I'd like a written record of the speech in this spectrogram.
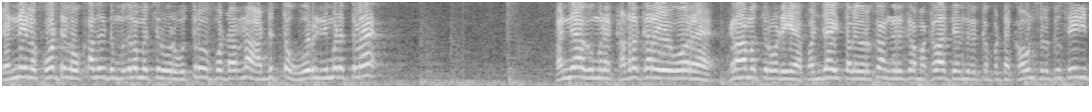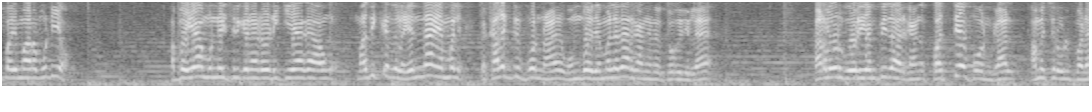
சென்னையில் கோட்டையில் உட்காந்துக்கிட்டு முதலமைச்சர் ஒரு உத்தரவு போட்டாருன்னா அடுத்த ஒரு நிமிடத்தில் கன்னியாகுமரி கடற்கரை ஓர கிராமத்தினுடைய பஞ்சாயத்து தலைவருக்கும் அங்கே இருக்கிற மக்களால் தேர்ந்தெடுக்கப்பட்ட கவுன்சிலுக்கும் செய்தி பரிமாற முடியும். அப்போ ஏன் முன்னெச்சரிக்கை நடவடிக்கையாக அவங்க மதிக்கிறதுல என்ன எம்எல்ஏ இப்போ கலெக்டர் ஃபோன் ஒன்பது எம்எல்ஏ தான் இருக்காங்க இந்த தொகுதியில். கடலூருக்கு ஒரு எம்பி தான் இருக்காங்க. பத்தே ஃபோன் கால் அமைச்சர் உள்பட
